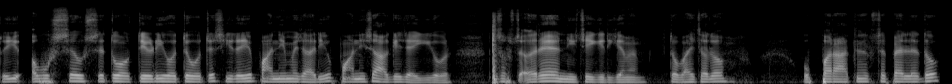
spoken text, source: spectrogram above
तो ये अब उससे उससे तो टेढ़ी होते होते सीधे ये पानी में जा रही है पानी से आगे जाएगी और तो सबसे, अरे नीचे गिर गया मैम तो भाई चलो, ऊपर आते हैं सबसे पहले तो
